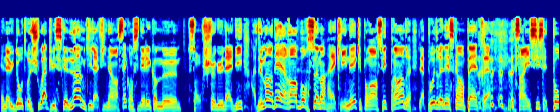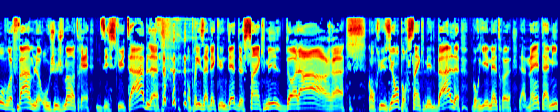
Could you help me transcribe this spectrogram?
Elle n'a eu d'autre choix puisque l'homme qui la finançait, considéré comme euh, son sugar daddy, a demandé un remboursement à la clinique pour ensuite prendre la poudre d'escampette. Laissant ici cette pauvre femme là, au jugement très discutable, aux prises avec une dette de 5000 dollars. Conclusion, pour 5000 balles, vous pourriez mettre euh, la main amie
